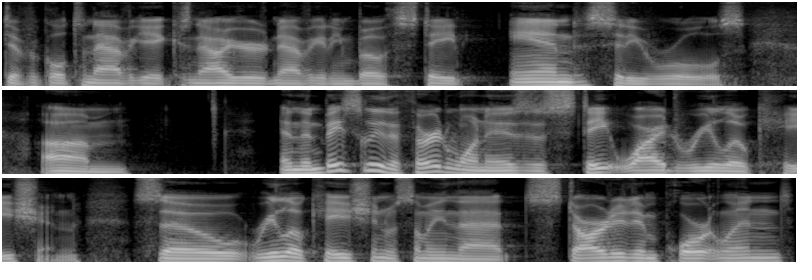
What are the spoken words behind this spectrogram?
difficult to navigate because now you're navigating both state and city rules. Um, and then basically the third one is a statewide relocation. So relocation was something that started in Portland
